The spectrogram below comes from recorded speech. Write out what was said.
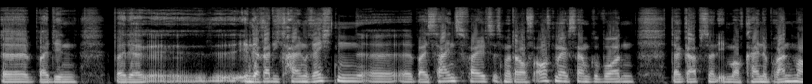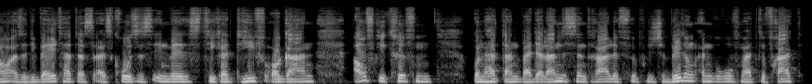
äh, bei den bei der äh, in der radikalen Rechten äh, bei Science Files ist man darauf aufmerksam geworden. Da gab es dann eben auch keine Brandmauer. Also die Welt hat das als großes Investigativorgan aufgegriffen und hat dann bei der Landeszentrale für politische Bildung angerufen, hat gefragt,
